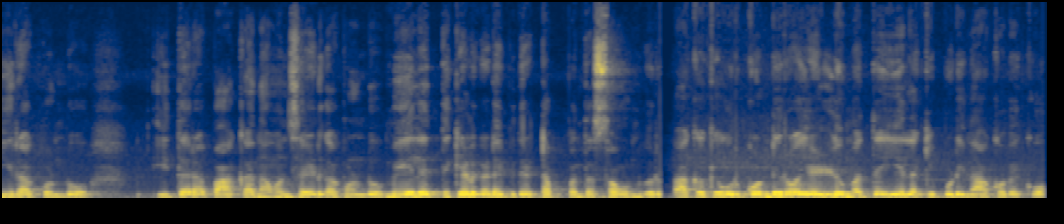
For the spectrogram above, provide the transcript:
ನೀರು ಹಾಕ್ಕೊಂಡು ಈ ಥರ ಪಾಕನ ಒಂದು ಸೈಡ್ಗೆ ಹಾಕೊಂಡು ಮೇಲೆತ್ತಿ ಕೆಳಗಡೆ ಬಿದ್ದರೆ ಟಪ್ ಅಂತ ಸೌಂಡ್ ಬರುತ್ತೆ. ಪಾಕಕ್ಕೆ ಹುರ್ಕೊಂಡಿರೋ ಎಳ್ಳು ಮತ್ತು ಏಲಕ್ಕಿ ಪುಡಿನ ಹಾಕೋಬೇಕು.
